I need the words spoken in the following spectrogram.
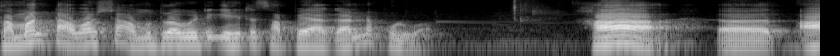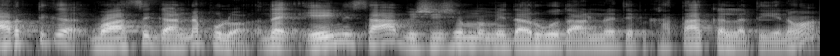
Tamanට අවශ්‍ය අමුද්‍රව්‍ය ටික එහෙට සපයා ගන්න පුළුවන්. හා ආර්ථික වාසි ගන්න පුළුවන්. දැන් ඒ නිසා විශේෂයෙන්ම මේ දරුවෝ දන්නවා අපි කතා කරලා තියෙනවා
